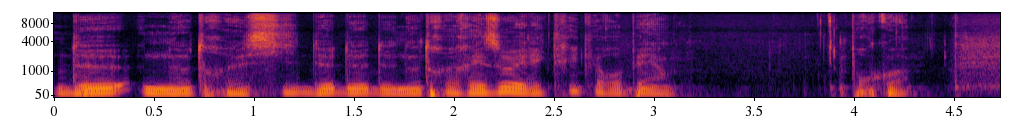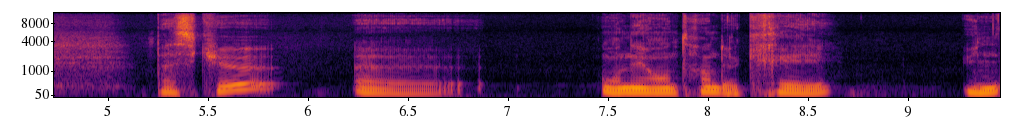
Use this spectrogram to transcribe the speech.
de notre, réseau électrique européen. Pourquoi? Parce que euh, on est en train de créer une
